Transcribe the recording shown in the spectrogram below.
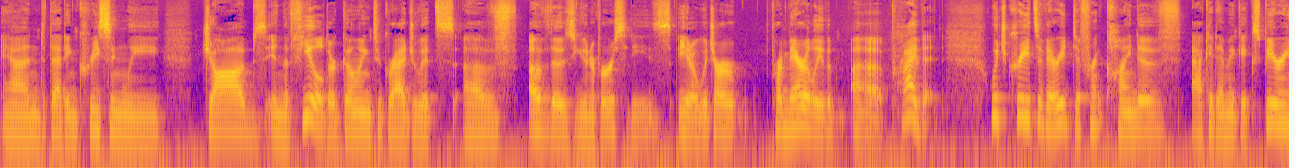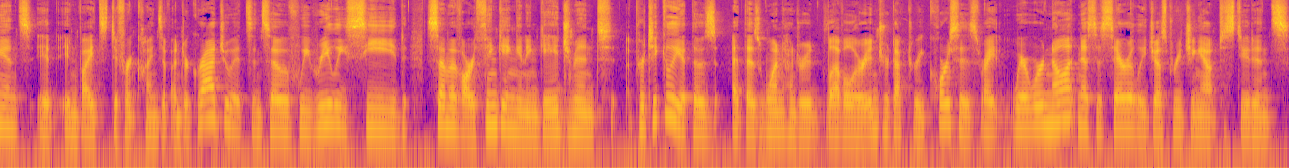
and that increasingly jobs in the field are going to graduates of of those universities, you know, which are primarily the uh, private, which creates a very different kind of academic experience. It invites different kinds of undergraduates, and so if we really seed some of our thinking and engagement, particularly at those at those 100 level or introductory courses, right, where we're not necessarily just reaching out to students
